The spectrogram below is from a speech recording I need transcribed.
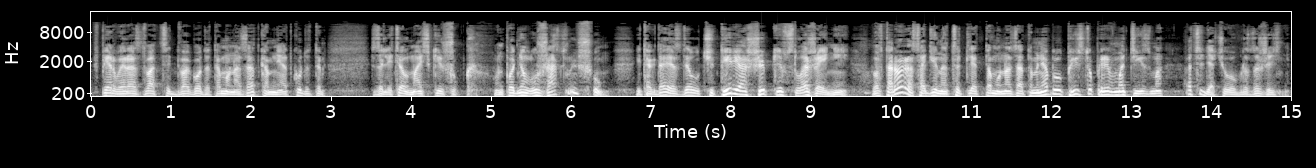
В первый раз 22 года тому назад ко мне откуда-то залетел майский жук. Он поднял ужасный шум, и тогда я сделал четыре ошибки в сложении. Во второй раз 11 лет тому назад у меня был приступ ревматизма от сидячего образа жизни.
